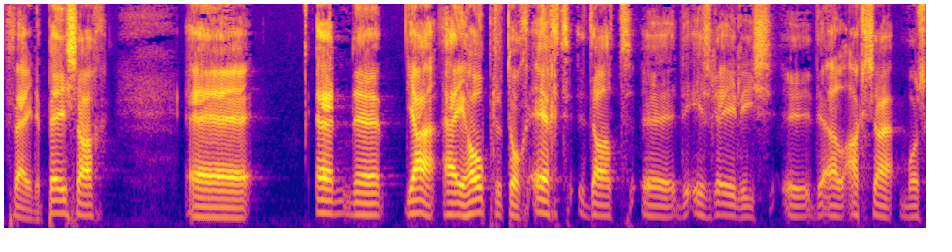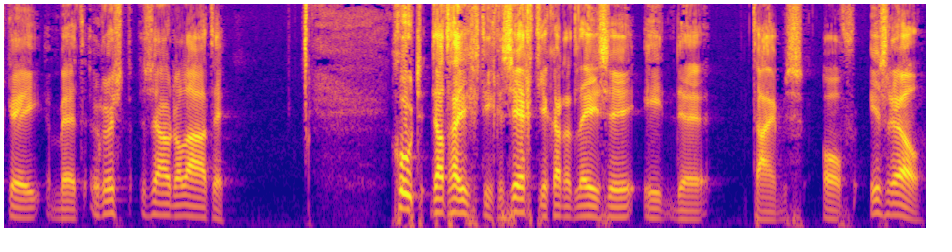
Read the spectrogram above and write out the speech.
fijne Pesach. En ja, hij hoopte toch echt dat de Israëli's de Al-Aqsa-moskee met rust zouden laten. Goed, dat heeft hij gezegd. Je kan het lezen in de Times of Israel.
